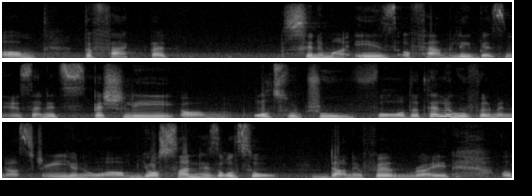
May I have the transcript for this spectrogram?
Um, the fact that cinema is a family business and it's especially um, also true for the Telugu film industry. You know, um, your son has also done a film, right? Uh,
